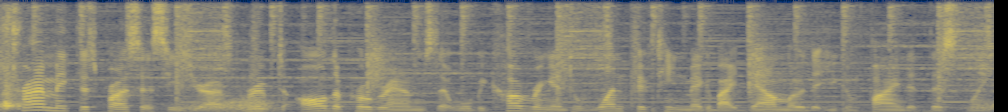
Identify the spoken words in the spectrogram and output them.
To try and make this process easier, I've grouped all the programs that we'll be covering into one 15 megabyte download that you can find at this link.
